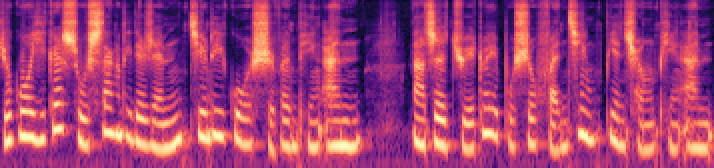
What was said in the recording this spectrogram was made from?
如果一个属上帝的人经历过十分平安，那这绝对不是环境变成平安。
